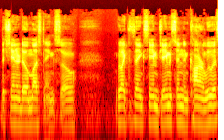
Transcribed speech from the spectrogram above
the Shenandoah Mustangs. So we'd like to thank Sam Jameson and Connor Lewis.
